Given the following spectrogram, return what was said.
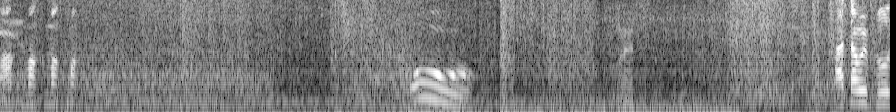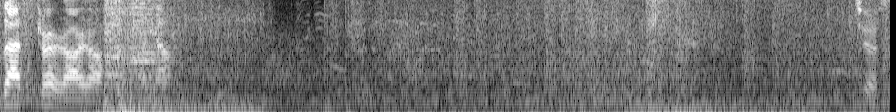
Come on, come on, come on, come on. Ooh! Nice. I thought we blew that turret right off right now. Just.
